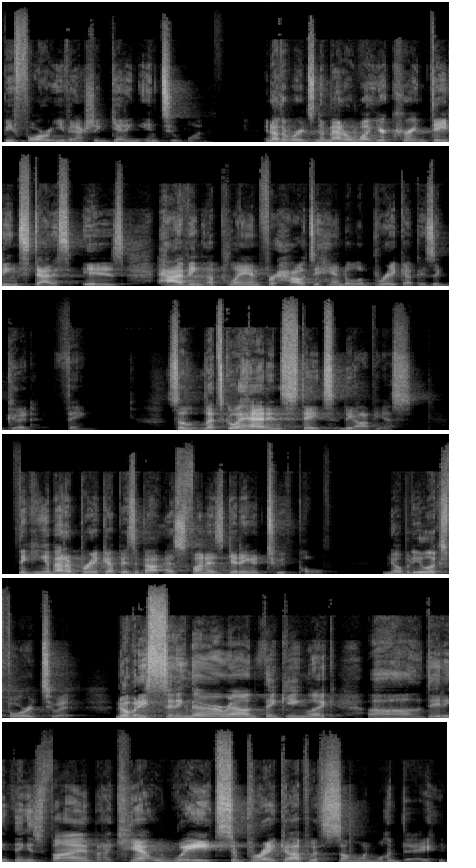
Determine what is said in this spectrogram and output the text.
before even actually getting into one. In other words, no matter what your current dating status is, having a plan for how to handle a breakup is a good thing. So let's go ahead and state the obvious. Thinking about a breakup is about as fun as getting a tooth pulled. Nobody looks forward to it. Nobody's sitting there around thinking, like, oh, the dating thing is fine, but I can't wait to break up with someone one day.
